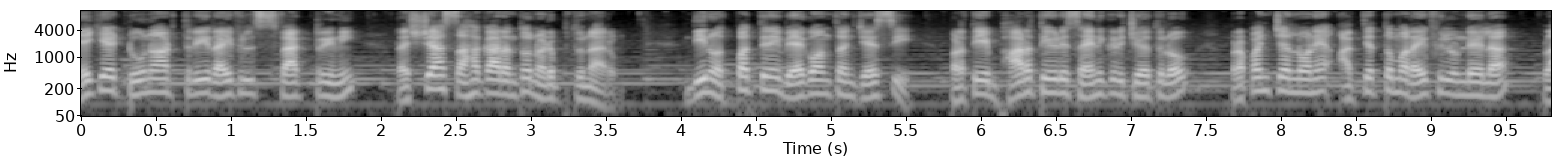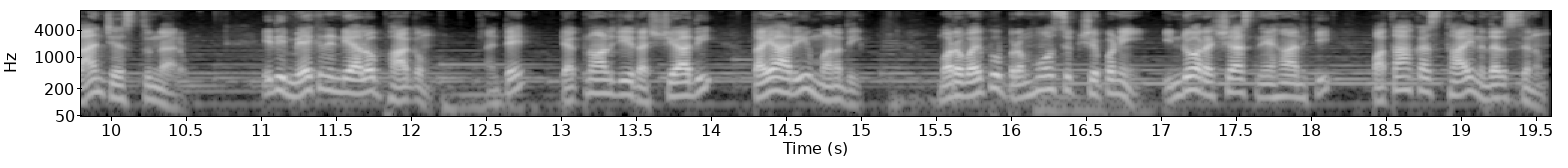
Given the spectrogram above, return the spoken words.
AK two nought three rifles ఫ్యాక్టరీని రష్యా సహకారంతో నడుపుతున్నారు. దీని ఉత్పత్తిని వేగవంతం చేసి ప్రతి భారతీయుడి సైనికుడి చేతిలో ప్రపంచంలోనే అత్యుత్తమ రైఫిల్ ఉండేలా ప్లాన్ చేస్తున్నారు. ఇది మేక్ ఇన్ ఇండియాలో భాగం. అంటే టెక్నాలజీ రష్యాది తయారీ మనది. మరోవైపు బ్రహ్మోస్ క్షిపణి ఇండో రష్యా స్నేహానికి పతాక స్థాయి నిదర్శనం.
